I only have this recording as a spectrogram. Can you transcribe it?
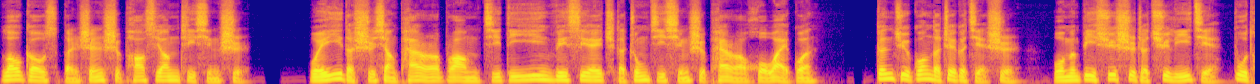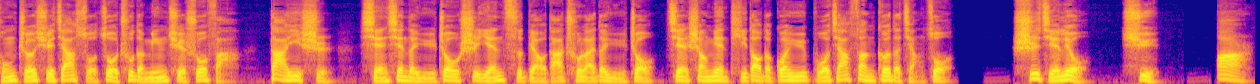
，Logos 本身是 Posyonti 形式，唯一的实相 Parabrahm 及第一 VCH 的终极形式 Para 或外观。根据光的这个解释，我们必须试着去理解不同哲学家所做出的明确说法，大意是。显现的宇宙是言辞表达出来的宇宙。见上面提到的关于博加梵歌的讲座。诗节六序二，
